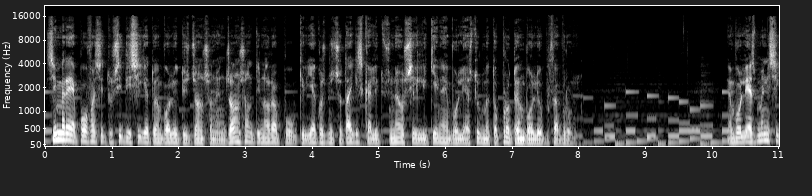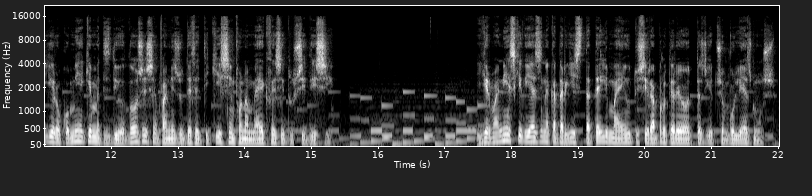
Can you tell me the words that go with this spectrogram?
Σήμερα η απόφαση του CDC για το εμβόλιο της Johnson Johnson την ώρα που ο Κυριάκος Μητσοτάκης καλεί τους νέους σε ηλικία να εμβολιαστούν με το πρώτο εμβόλιο που θα βρουν. Εμβολιασμένοι σε γυροκομεία και με τις δύο δόσεις εμφανίζονται θετικοί σύμφωνα με έκθεση του CDC. Η Γερμανία σχεδιάζει να καταργήσει τα τέλη Μαΐου τη σειρά προτεραιότητας για τους εμβολιασμούς.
